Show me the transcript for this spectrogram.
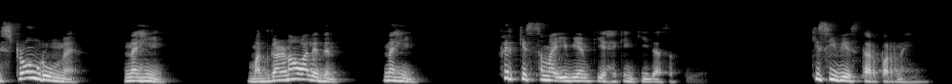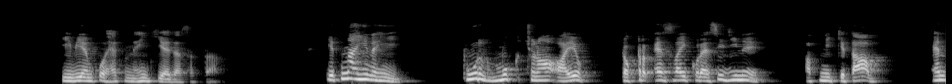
स्ट्रांग रूम में? नहीं। मतगणना वाले दिन? नहीं। फिर किस समय ईवीएम की हैकिंग की जा सकती है? किसी भी स्तर पर नहीं। ईवीएम को हैक नहीं किया जा सकता। इतना ही नहीं। पूर्व मुख्य चुनाव आयुक्त doctor S Y Quraishi ji ने अपनी किताब an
